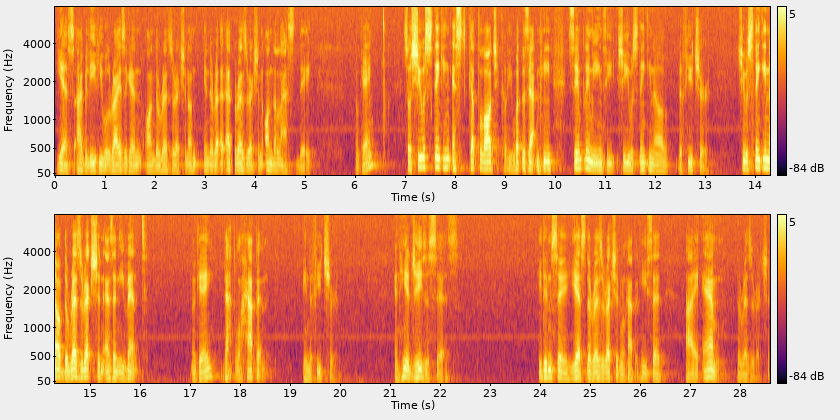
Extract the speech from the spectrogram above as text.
"Yes, I believe he will rise again on the resurrection on, in the, at the resurrection on the last day." Okay, so she was thinking eschatologically. What does that mean? Simply means he, she was thinking of the future. She was thinking of the resurrection as an event. Okay? That will happen in the future. And here Jesus says, He didn't say, Yes, the resurrection will happen. He said, I am the resurrection.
